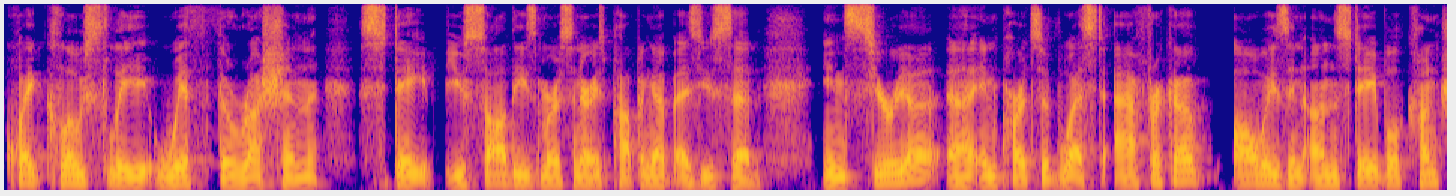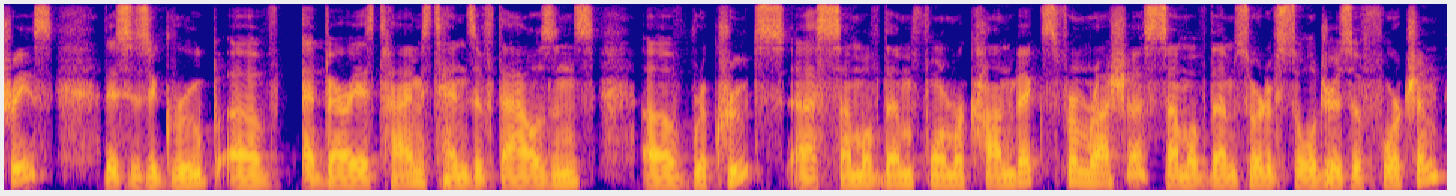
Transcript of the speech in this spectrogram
quite closely with the Russian state. You saw these mercenaries popping up, as you said, in Syria, uh, in parts of West Africa, always in unstable countries. This is a group of, at various times, tens of thousands of recruits, uh, some of them former convicts from Russia, some of them sort of soldiers of fortune.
